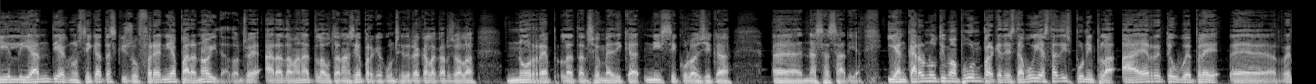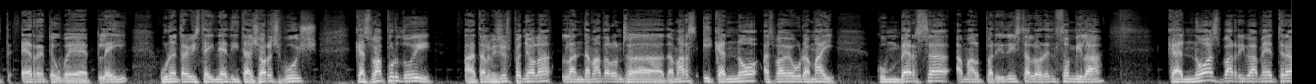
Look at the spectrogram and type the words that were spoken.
i li han diagnosticat esquizofrènia paranoide. Doncs bé, ara ha demanat l'eutanàsia perquè considera que la Carjola no rep l'atenció mèdica ni psicològica eh, necessària. I encara un últim apunt, perquè des d'avui està disponible a RTV Play, eh, RTV Play una entrevista inèdita a George Bush que es va produir a Televisió Espanyola l'endemà de l'11 de març i que no es va veure mai. Conversa amb el periodista Lorenzo Milà que no es va arribar a emetre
